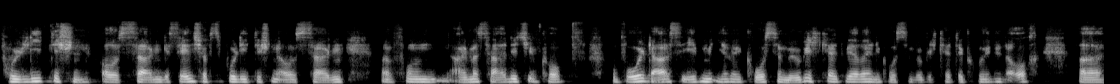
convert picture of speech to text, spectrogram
politischen Aussagen, gesellschaftspolitischen Aussagen äh, von Alma Sadic im Kopf, obwohl das eben ihre große Möglichkeit wäre, eine große Möglichkeit der Grünen auch. Äh,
